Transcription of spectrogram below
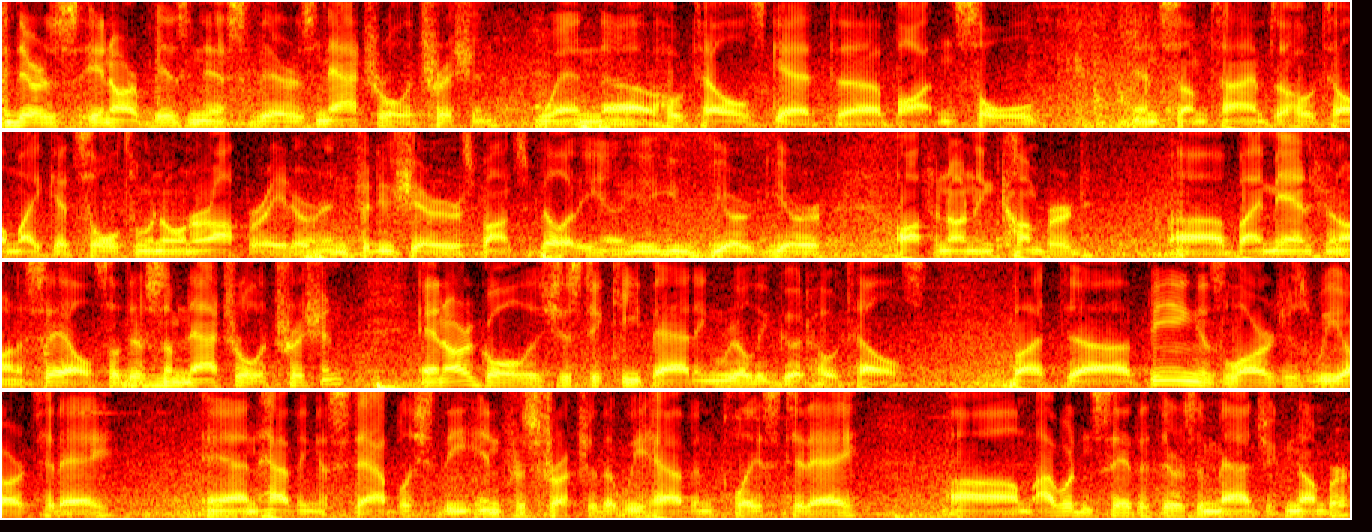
there's in our business there's natural attrition when uh, hotels get uh, bought and sold and sometimes a hotel might get sold to an owner operator and fiduciary responsibility you know, you, you're, you're often unencumbered uh, by management on a sale. So there's some natural attrition, and our goal is just to keep adding really good hotels. But uh, being as large as we are today, and having established the infrastructure that we have in place today, um, I wouldn't say that there's a magic number.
